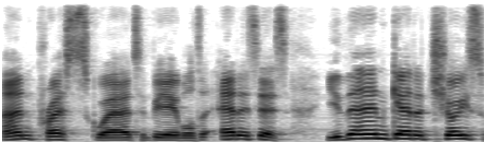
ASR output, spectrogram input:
and press square to be able to edit it. You then get a choice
